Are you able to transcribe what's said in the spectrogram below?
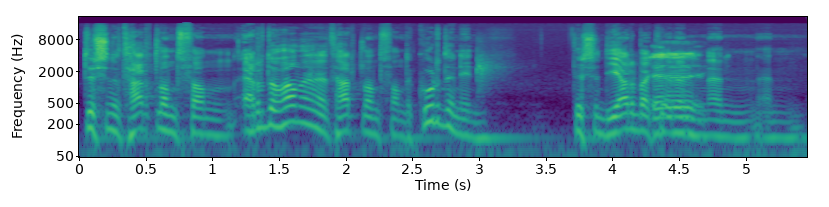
tussen het hartland van Erdogan en het hartland van de Koerden in. Tussen Diyarbakir uh, en, en, en,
